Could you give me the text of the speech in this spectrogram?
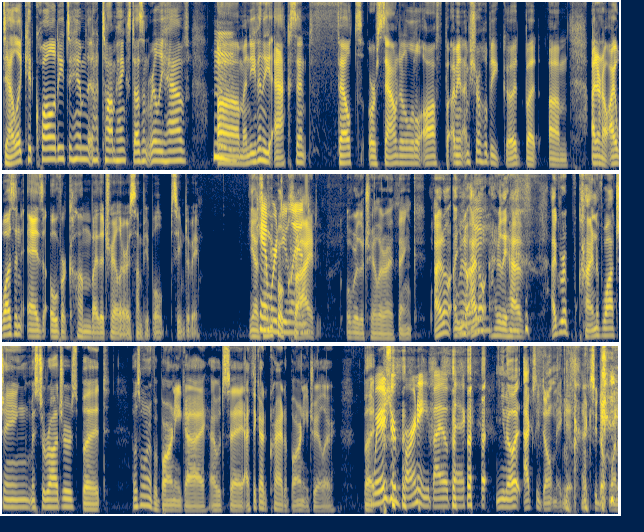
delicate quality to him that Tom Hanks doesn't really have. Hmm. Um, and even the accent felt or sounded a little off. But I mean, I'm sure he'll be good. But um, I don't know. I wasn't as overcome by the trailer as some people seem to be. Yeah, Cam, some people you land? cried over the trailer. I think I don't. You know, I don't Really? really have. I grew up kind of watching Mister Rogers, but I was more of a Barney guy. I would say. I think I'd cry at a Barney trailer. But Where's your Barney biopic? you know what? Actually, don't make it. I actually don't want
